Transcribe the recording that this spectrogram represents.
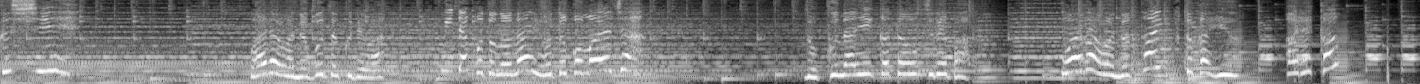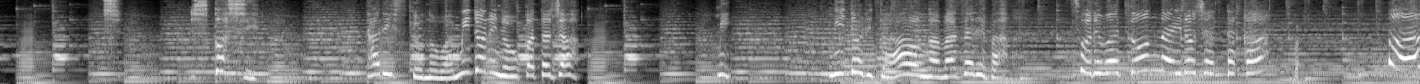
美しい。わらわの部族では見たことのない男前じゃ。ろくな言い方をすればわらわのタイプとかいう。あれか？ししかしタリス殿は緑のお方じゃ。み緑と青が混ざればそれはどんな色じゃったか？あ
